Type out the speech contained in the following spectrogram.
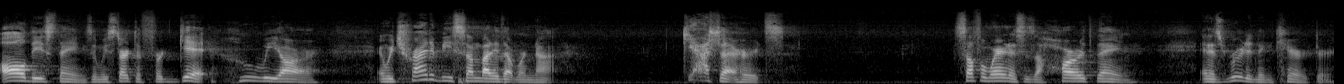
All these things, and we start to forget who we are, and we try to be somebody that we're not. Gosh, that hurts. Self awareness is a hard thing, and it's rooted in character.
